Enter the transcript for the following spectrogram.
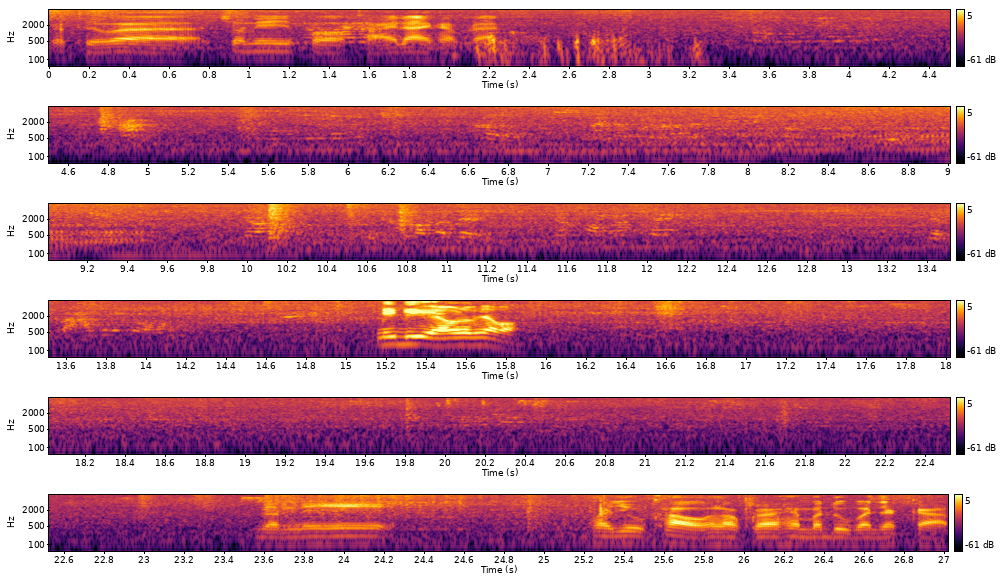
ก็ถือว่าช่วงนี้พอขายได้ครับร้านมูมี BL แล้วใช่ปะ เดือนนี้พายุเข้าเราก็ให้มาดูบรรยากาศ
